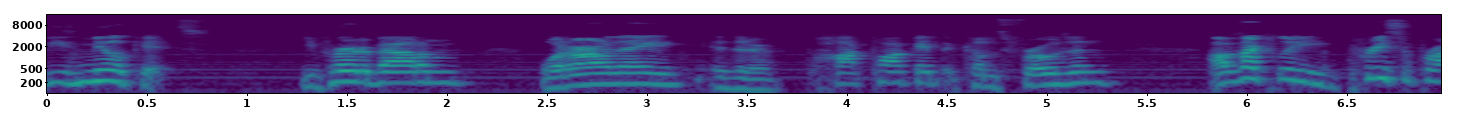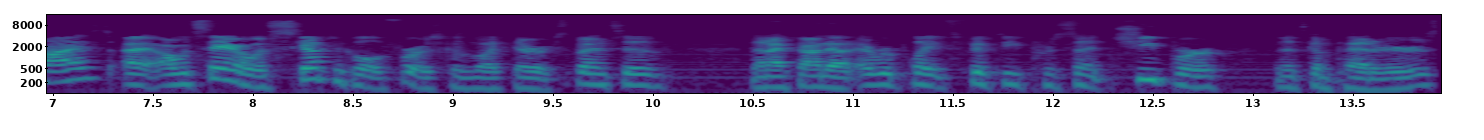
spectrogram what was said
these meal kits, you've heard about them. What are they? Is it a hot pocket that comes frozen? I was actually pretty surprised. I, I would say I was skeptical at first because like they're expensive. Then I found out every plate's fifty percent cheaper than its competitors,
